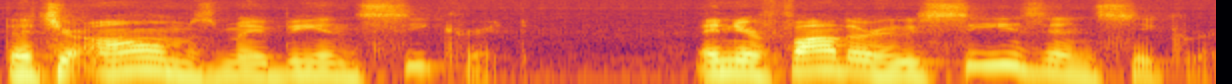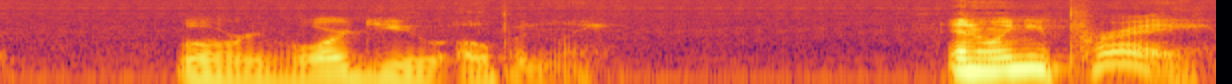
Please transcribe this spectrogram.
that your alms may be in secret, and your Father who sees in secret will reward you openly. And when you pray,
